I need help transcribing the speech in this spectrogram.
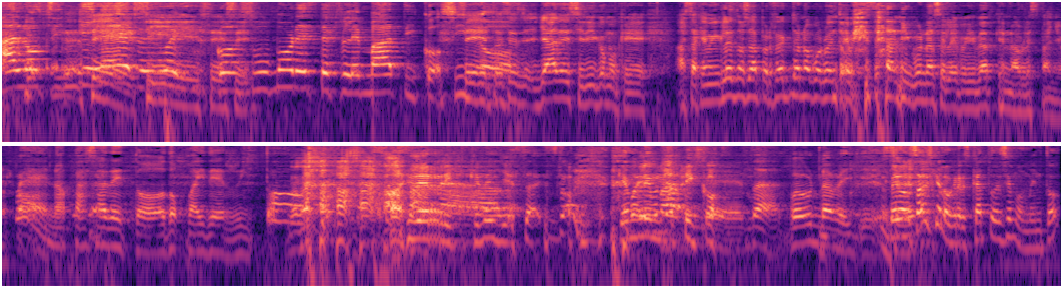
A los ingleses, Sí, sí, sí, con sí. su humor este flemático, sí, Sí, no. entonces ya decidí como que hasta que mi inglés no sea perfecto no vuelvo a entrevistar a ninguna celebridad que no hable español. Bueno, pasa de todo, Juay de Rito. Ay, de Rick, qué belleza eso. Qué Fue emblemático. Una belleza, fue una belleza. Pero. ¿sabes que lo que rescato de ese momento?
